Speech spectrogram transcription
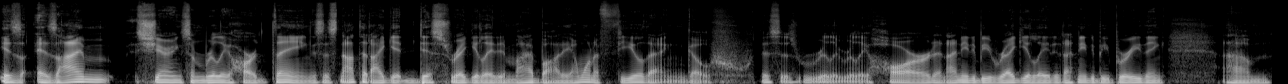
is as I'm sharing some really hard things, it's not that I get dysregulated in my body. I want to feel that and go, this is really, really hard, and I need to be regulated. I need to be breathing. Um,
